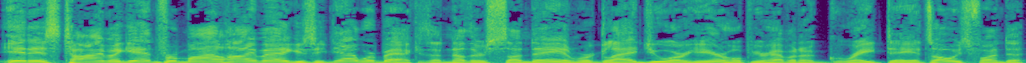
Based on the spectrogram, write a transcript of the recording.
It is time again for Mile High Magazine. Yeah, we're back. It's another Sunday, and we're glad you are here. Hope you're having a great day. It's always fun to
